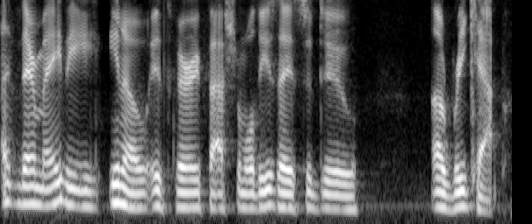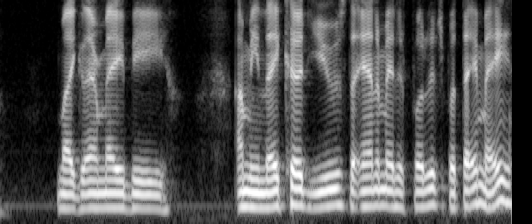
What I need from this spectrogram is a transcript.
Uh, There may be, you know, it's very fashionable these days to do a recap. Like there may be I mean, they could use the animated footage, but they may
